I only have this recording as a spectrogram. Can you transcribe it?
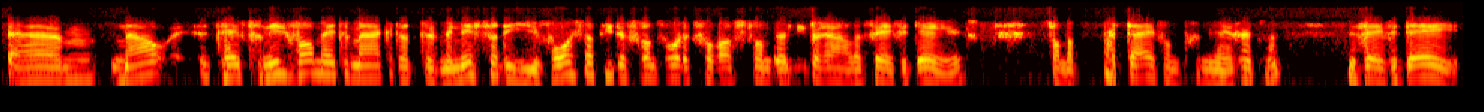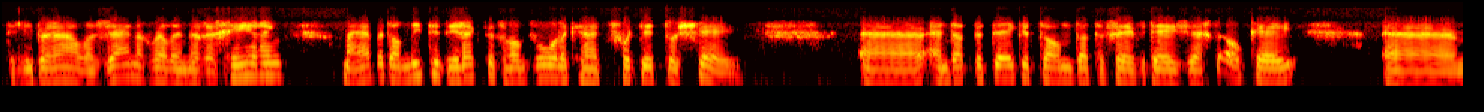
Um, nou, het heeft er in ieder geval mee te maken dat de minister die hiervoor zat, die er verantwoordelijk voor was van de liberale VVD is, van de partij van premier Rutte. De VVD, de liberalen, zijn nog wel in de regering, maar hebben dan niet de directe verantwoordelijkheid voor dit dossier. Uh, en dat betekent dan dat de VVD zegt: oké, Ehm,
